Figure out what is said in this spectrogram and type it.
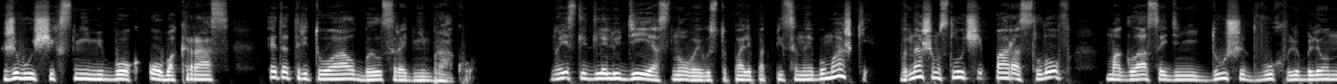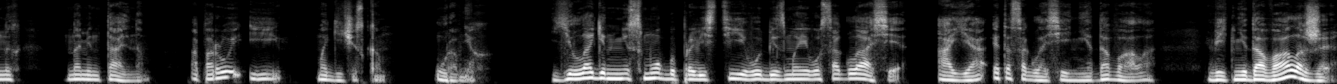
живущих с ними бок о бок раз, этот ритуал был сродни браку. Но если для людей основой выступали подписанные бумажки, в нашем случае пара слов могла соединить души двух влюбленных на ментальном, а порой и магическом уровнях. Елагин не смог бы провести его без моего согласия, а я это согласие не давала. Ведь не давала же!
